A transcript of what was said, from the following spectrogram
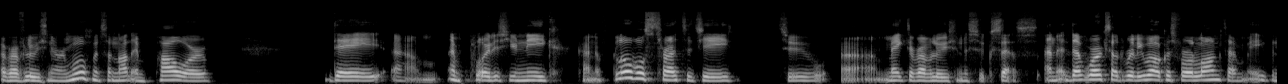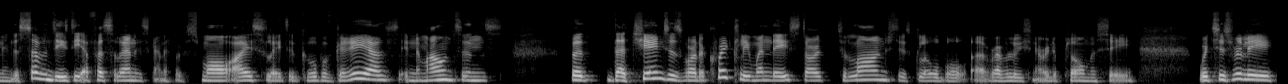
a revolutionary movement so not in power they um, employ this unique kind of global strategy to uh, make the revolution a success. And that works out really well because for a long time, even in the 70s, the FSLN is kind of a small, isolated group of guerrillas in the mountains. But that changes rather quickly when they start to launch this global uh, revolutionary diplomacy, which is really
